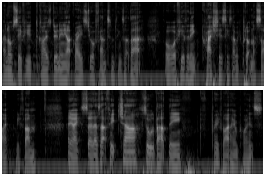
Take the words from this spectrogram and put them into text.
and also if you guys doing any upgrades to your Phantom, things like that, or if you have any crashes, things like that, we can put it on the site. It'd be fun. Anyway, so there's that feature. It's all about the pre-flight home points.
